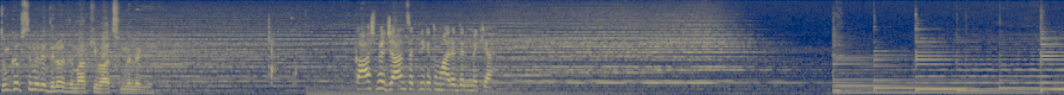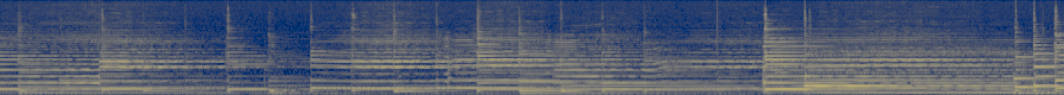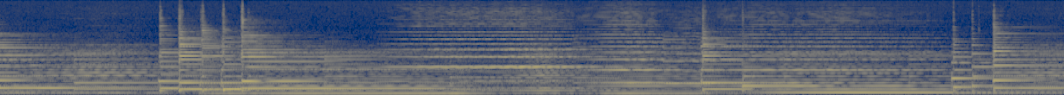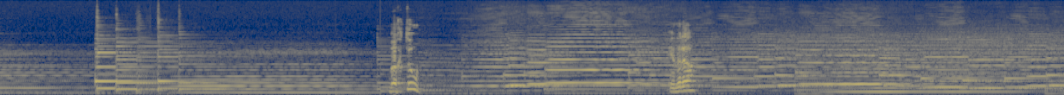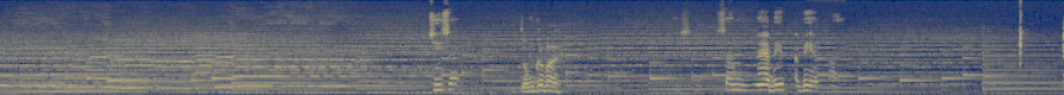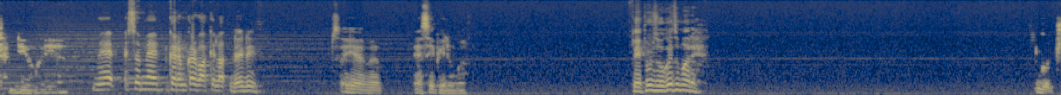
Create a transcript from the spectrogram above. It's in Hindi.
तुम कब से मेरे दिल और दिमाग की बात सुनने लगी? काश मैं जान सकती कि तुम्हारे दिल में क्या है। बख्तू। इधर आओ जी सर। तुम कब आए? सर मैं अभी अभी आया। ठंडी हो गई है। मैं सर मैं गर्म करवा के ला नहीं नहीं। सही है मैं ऐसे ही पी लूँगा। पेपर्स हो गए तुम्हारे? गुड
